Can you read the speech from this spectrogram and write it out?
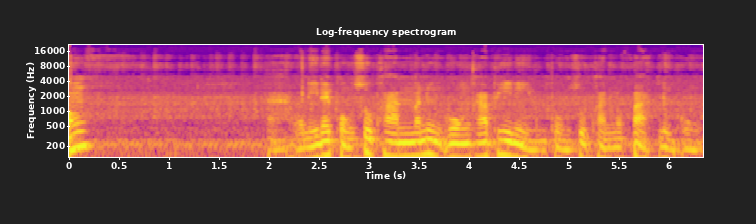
งอ่าวันนี้ได้ผงสุพรรณมาหนึ่งองค์ครับ พี่นี่ผงสุพรรณมาฝากหนึ่งองค์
